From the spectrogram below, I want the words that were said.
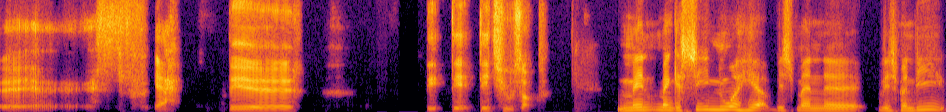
øh, ja, det, øh, det, det, det er tvivlsomt. Men man kan sige nu og her, hvis man, øh, hvis man lige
